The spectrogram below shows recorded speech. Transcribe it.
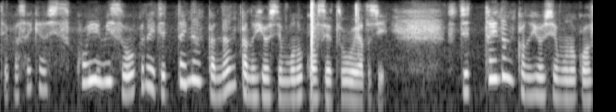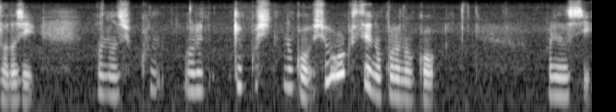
ていうか最近私こういうミス多くない？絶対なんかなんかの表紙で物壊すやつ多い私。絶対なんかの表紙で物壊す私。あの俺結構しなんか小学生の頃なんかあれだし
